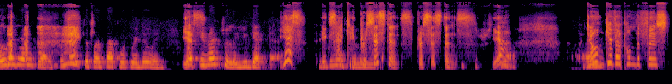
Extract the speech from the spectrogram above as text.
Will they get it right? For most of us, that's what we're doing. yes. But eventually you get there. Yes, exactly. Persistence. Persistence. Yeah. Yeah. don't give up on the first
